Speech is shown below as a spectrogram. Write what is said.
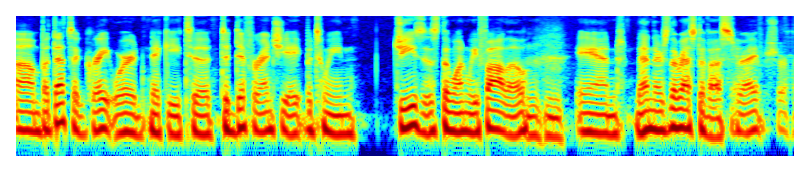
Um, but that's a great word, Nikki, to to differentiate between Jesus, the one we follow, mm-hmm. and then there's the rest of us, right? Sure.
